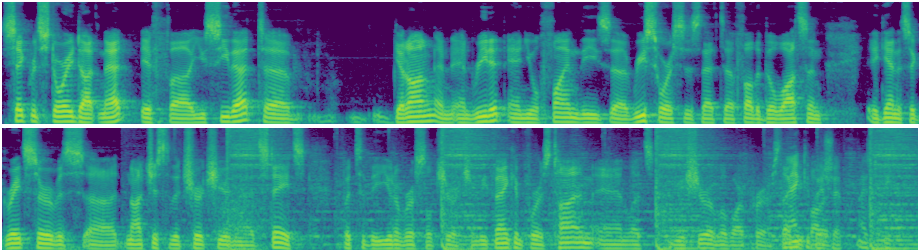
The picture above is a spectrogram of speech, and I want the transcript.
sacredstory.net. If uh, you see that, uh, get on and, and read it, and you'll find these uh, resources that uh, Father Bill Watson. Again, it's a great service, uh, not just to the church here in the United States, but to the universal church. And we thank him for his time, and let's be sure him of our prayers. Thank, you, you, Bishop. Nice to meet you.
